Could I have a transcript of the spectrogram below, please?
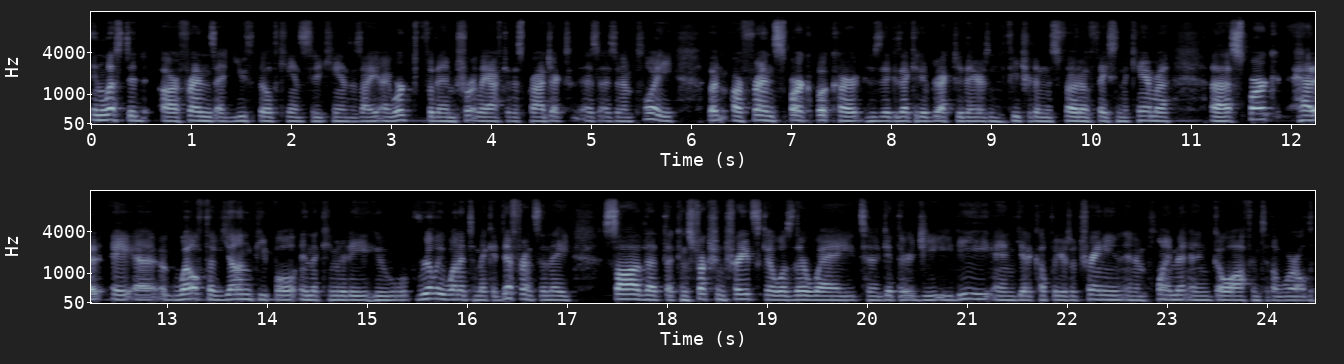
enlisted our friends at Youth Build Kansas City, Kansas. I, I, worked for them shortly after this project as, as an employee, but our friend Spark Bookhart, who's the executive director there, is featured in this photo facing the camera. Uh, Spark had a, a, wealth of young people in the community who really wanted to make a difference, and they saw that the construction trade skill was their way to get their GED and get a couple years of training and employment and go off into the world.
